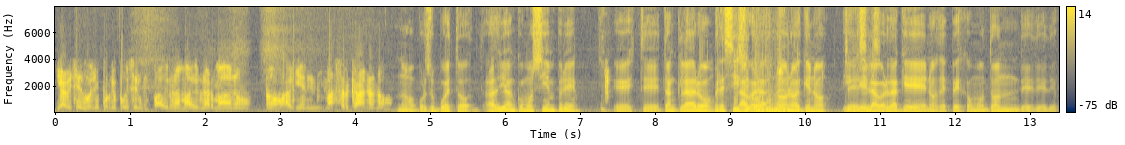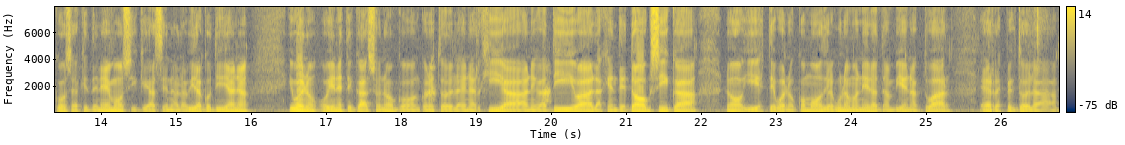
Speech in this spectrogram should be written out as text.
Y a veces duele porque puede ser un padre, una madre, un hermano, ¿no? Alguien más cercano, ¿no? No, por supuesto. Adrián, como siempre, este, tan claro. Preciso y. No, no, que no. Y que sí, la sí. verdad que nos despeja un montón de, de- de cosas que tenemos y que hacen a la vida cotidiana. Y bueno, hoy en este caso, ¿no? Con, con esto de la energía negativa, la gente tóxica, ¿no? Y este, bueno, cómo de alguna manera también actuar eh, respecto de la.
